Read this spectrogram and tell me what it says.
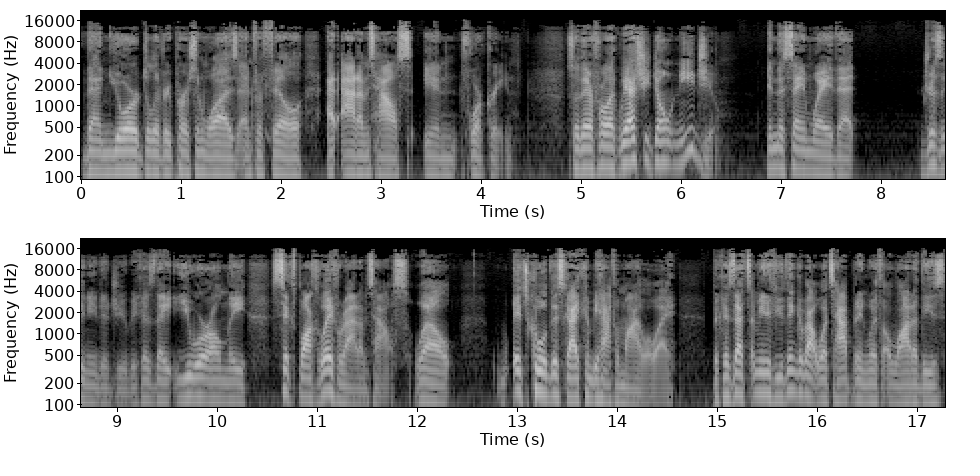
than your delivery person was and fulfill at Adam's house in Fort Greene. So therefore, like, we actually don't need you in the same way that Drizly needed you because they you were only six blocks away from Adam's house. Well, it's cool. This guy can be half a mile away because that's. I mean, if you think about what's happening with a lot of these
